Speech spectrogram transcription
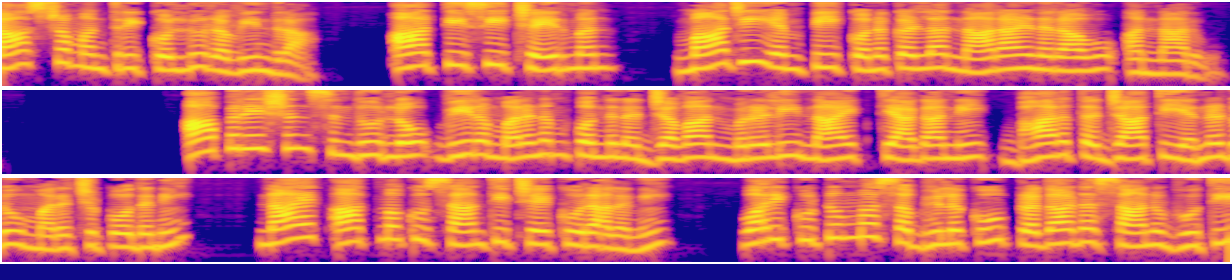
రాష్ట్ర మంత్రి కొల్లు రవీంద్ర ఆర్టీసీ చైర్మన్ మాజీ ఎంపీ కొనకళ్ళ నారాయణరావు అన్నారు. ఆపరేషన్ సింధూర్లో వీర మరణం పొందిన జవాన్ మురళీ నాయక్ త్యాగాన్ని భారత జాతి ఎన్నడూ మరచిపోదని నాయక్ ఆత్మకు శాంతి చేకూరాలని వారి కుటుంబ సభ్యులకు ప్రగాఢ సానుభూతి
